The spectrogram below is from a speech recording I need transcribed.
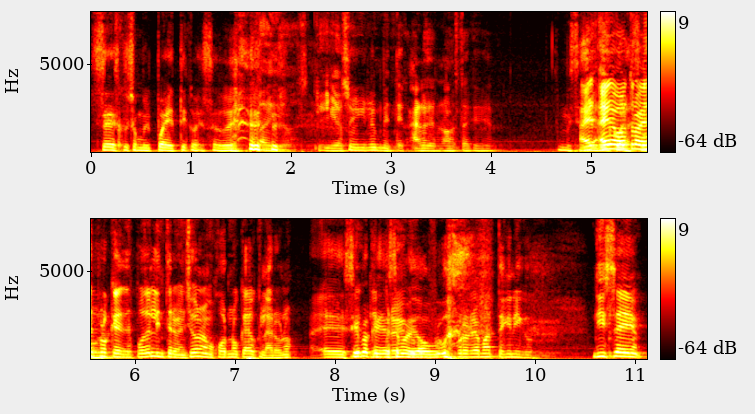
se escucha muy poético eso, güey. Ay, Dios. Y yo soy lo inventé. Ah, no, hasta que... Ahí, otra vez porque después de la intervención a lo mejor no quedó claro, ¿no? Eh, sí, porque De- ya se me un problema técnico. Dice,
